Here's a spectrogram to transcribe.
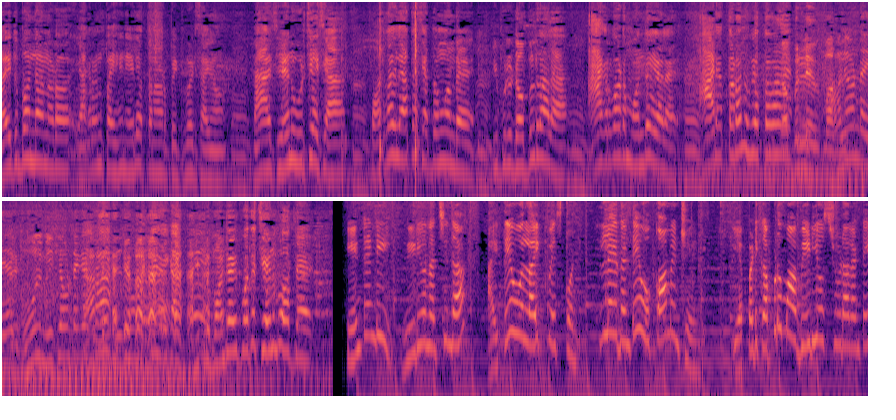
రైతు బంధు అన్నాడు ఎకరానికి పదిహేను వేలు ఇస్తున్నాడు పెట్టుబడి సాయం. నా చేను ఉడిచేసా పొట్టది లేత సిద్ధంగా ఉంది. ఇప్పుడు డబ్బులు రాలా ఆఖరి కూడా మందు వేయాలి. ఆడెత్తాడా నువ్వు ఎత్తావా? ఇప్పుడు మందు అయిపోతే చేను పోతే. ఏంటండి వీడియో నచ్చిందా? అయితే ఓ లైక్ వేసుకోండి లేదంటే ఓ కామెంట్ చేయండి. ఎప్పటికప్పుడు మా వీడియోస్ చూడాలంటే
